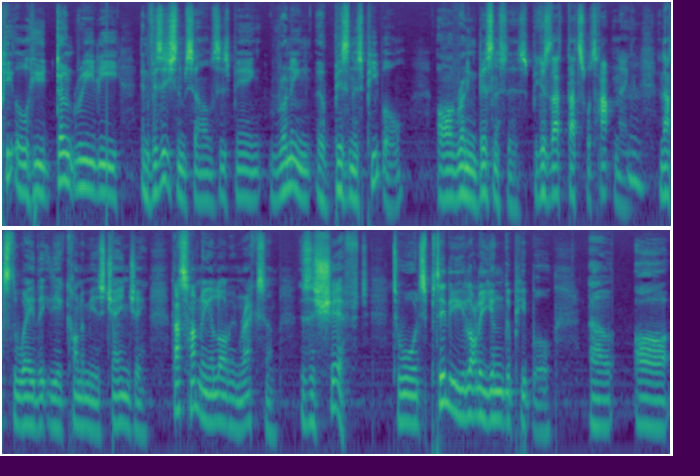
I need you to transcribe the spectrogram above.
people who don't really envisage themselves as being running uh, business people are running businesses because that, that's what's happening. Mm. And that's the way that the economy is changing. That's happening a lot in Wrexham. There's a shift towards, particularly a lot of younger people uh, are,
